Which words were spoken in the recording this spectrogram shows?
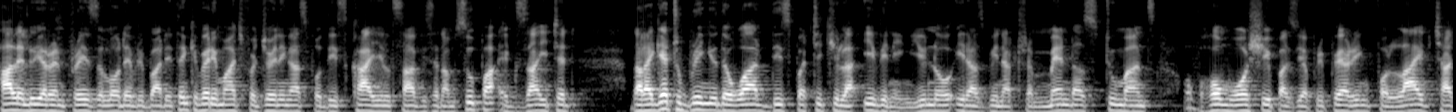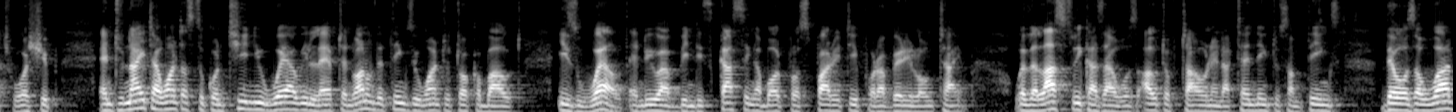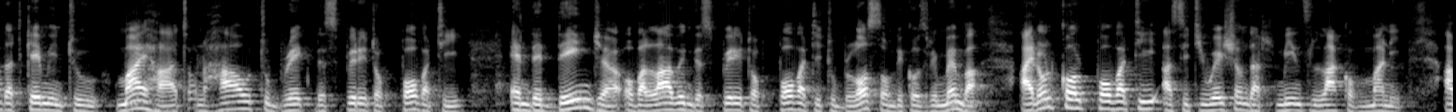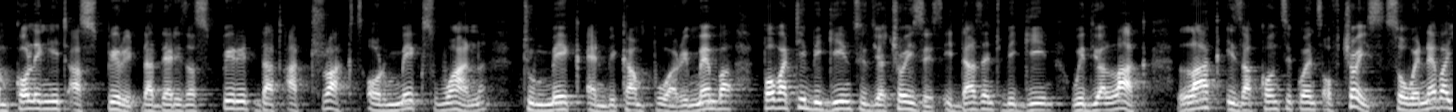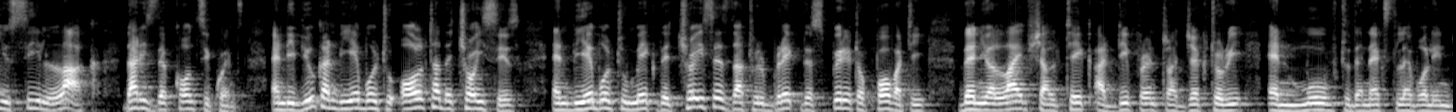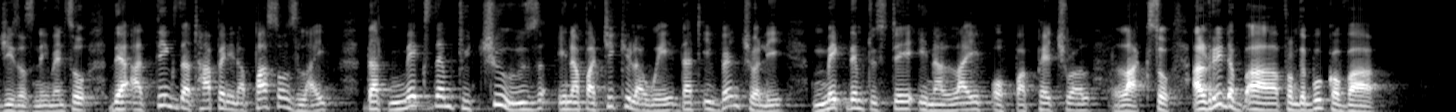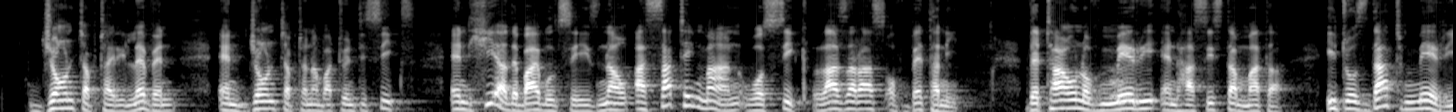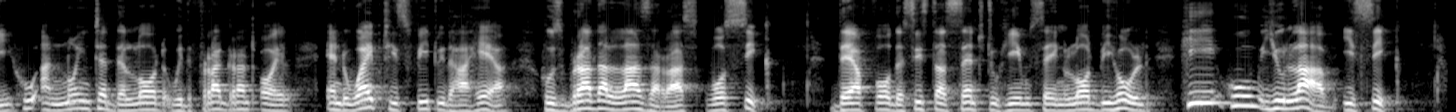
Hallelujah and praise the Lord, everybody. Thank you very much for joining us for this Kyle service, and I'm super excited that I get to bring you the word this particular evening. You know, it has been a tremendous two months of home worship as we are preparing for live church worship. And tonight, I want us to continue where we left. And one of the things we want to talk about is wealth. And we have been discussing about prosperity for a very long time. Well, the last week, as I was out of town and attending to some things, there was a word that came into my heart on how to break the spirit of poverty and the danger of allowing the spirit of poverty to blossom. Because remember, I don't call poverty a situation that means lack of money. I'm calling it a spirit, that there is a spirit that attracts or makes one to make and become poor. Remember, poverty begins with your choices, it doesn't begin with your lack. Lack is a consequence of choice. So whenever you see lack, that is the consequence. And if you can be able to alter the choices and be able to make the choices that will break the spirit of poverty, then your life shall take a different trajectory and move to the next level in Jesus' name. And so there are things that happen in a person's life that makes them to choose in a particular way that eventually make them to stay in a life of perpetual lack. So I'll read uh, from the book of uh, John chapter 11 and John chapter number 26. And here the Bible says, Now a certain man was sick, Lazarus of Bethany, the town of Mary and her sister Martha. It was that Mary who anointed the Lord with fragrant oil and wiped his feet with her hair, whose brother Lazarus was sick. Therefore the sisters sent to him, saying, Lord, behold, he whom you love is sick.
